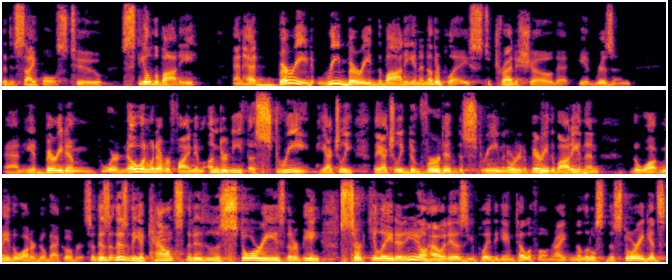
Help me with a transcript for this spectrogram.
the disciples to steal the body and had buried, reburied the body in another place to try to show that he had risen. And he had buried him where no one would ever find him underneath a stream. He actually, they actually diverted the stream in order to bury the body and then the made the water go back over it. So this, this are the accounts, that is the stories that are being circulated. And you know how it is. You've played the game telephone, right? And the little, the story gets,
